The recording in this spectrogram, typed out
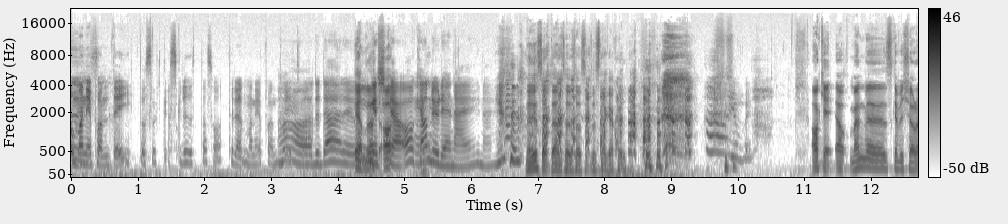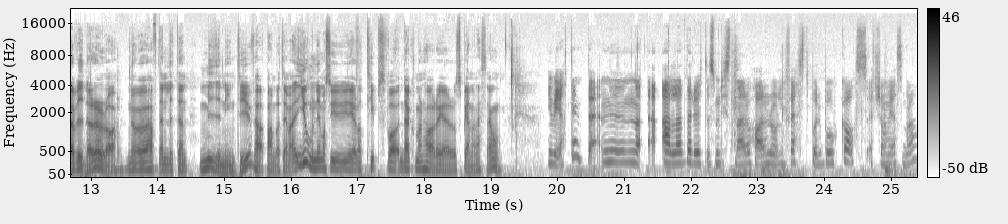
Om man är på en dejt och så ska skryta så till den man är på en dejt Ah, det där är Eller att- ungerska. Ah, kan Mm. du det? Nej, nej. Nej just det, den typ sitter och snackar skit. Jobbigt. Okej, ja, men eh, ska vi köra vidare då? Nu har vi haft en liten mini-intervju här på andra teman. Jo, men ni måste ju ge något tips, vad, där kommer man höra er och spela nästa gång. Jag vet inte. Ni, alla där ute som lyssnar och har en rolig fest borde boka oss eftersom vi är så bra.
